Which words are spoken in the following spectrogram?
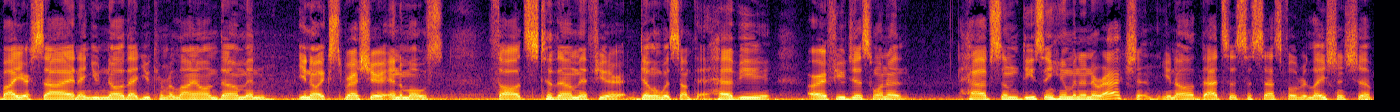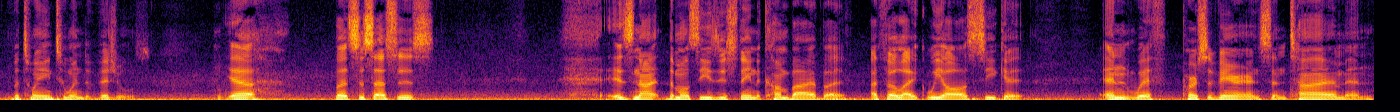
by your side and you know that you can rely on them and, you know, express your innermost thoughts to them if you're dealing with something heavy or if you just want to have some decent human interaction. You know, that's a successful relationship between two individuals. Yeah, but success is is not the most easiest thing to come by, but I feel like we all seek it, and with perseverance and time and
